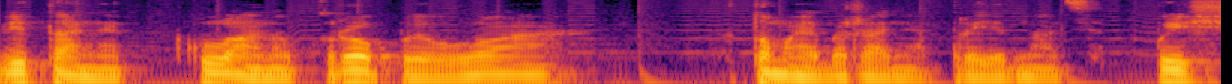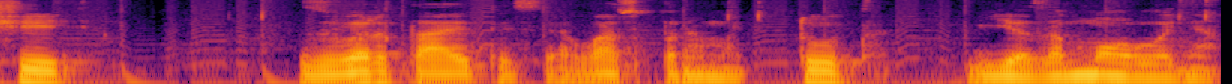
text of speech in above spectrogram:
Вітання клану Кропива. Хто має бажання приєднатися? Пишіть, звертайтеся, вас приймуть. Тут є замовлення.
